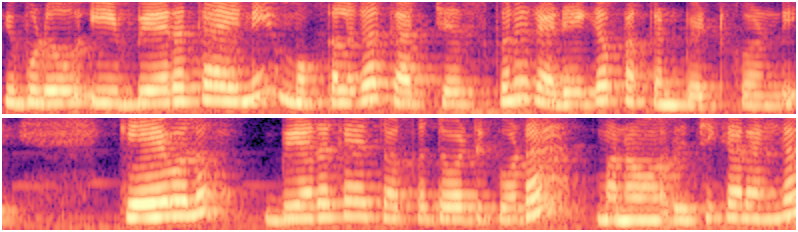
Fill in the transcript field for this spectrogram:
ఇప్పుడు ఈ బీరకాయని ముక్కలుగా కట్ చేసుకొని రెడీగా పక్కన పెట్టుకోండి. కేవలం బీరకాయ తొక్కతోటి కూడా మనం రుచికరంగా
